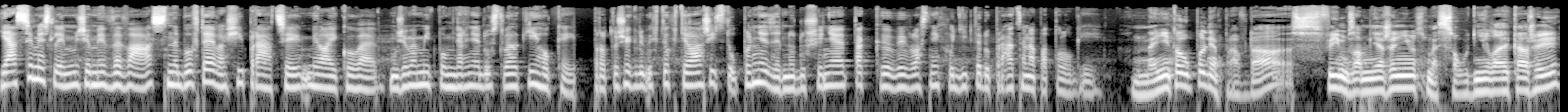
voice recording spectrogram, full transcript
Já si myslím, že my ve vás nebo v té vaší práci, Milajkové, můžeme mít poměrně dost velký hokej, protože kdybych to chtěla říct úplně zjednodušeně, tak vy vlastně chodíte do práce na patologii. Není to úplně pravda. Svým zaměřením jsme soudní lékaři.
